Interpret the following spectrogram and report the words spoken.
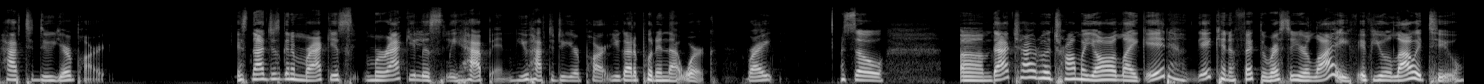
have to do your part. It's not just going to miraculous, miraculously happen. You have to do your part. You got to put in that work, right? So, um that childhood trauma y'all like it it can affect the rest of your life if you allow it to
